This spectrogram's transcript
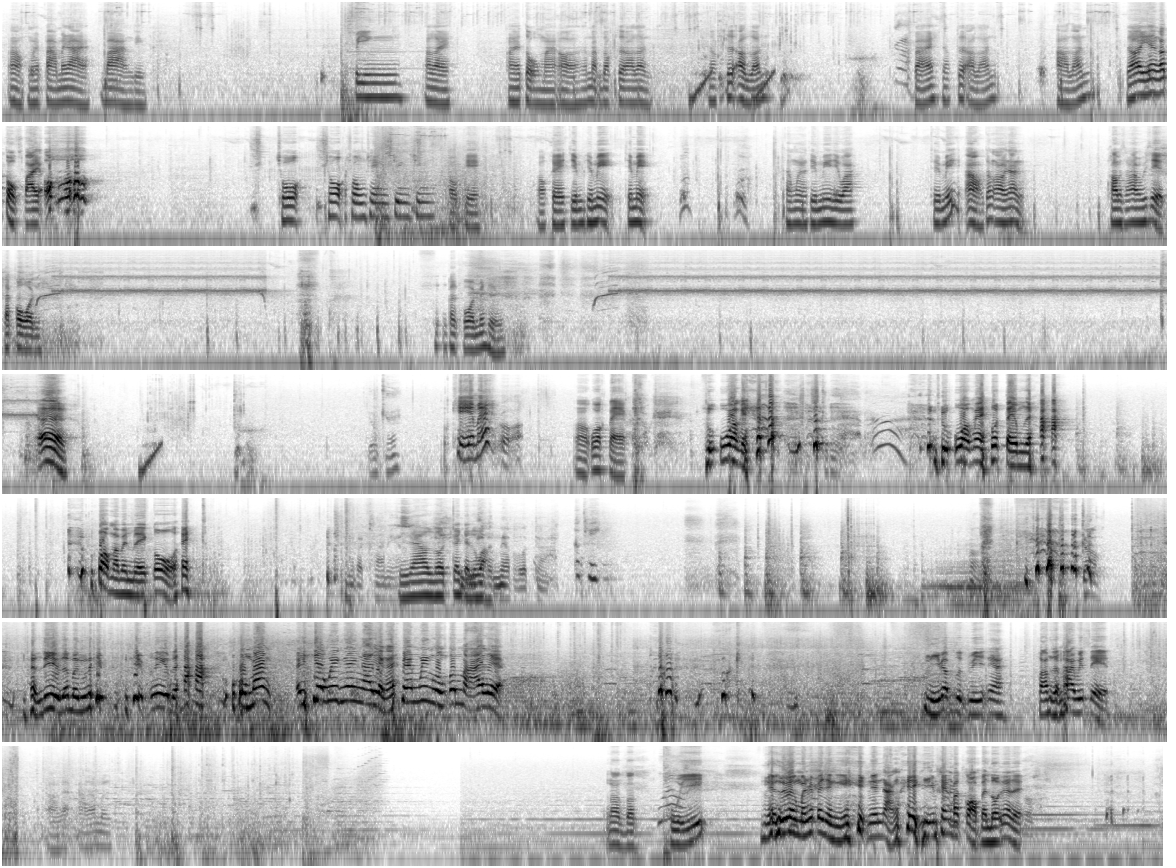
อ้าวทำไมปาไม่ได้ บ้าจริง ปิง อะไร ไรตกมาอ๋อสำหรับด็อกเตอร์อารันด็อกเตอร์อารันไปด็อกเตอร์อารันอารันแล้วไอ้นั่นก็ตกไปโอ้โหโชว์โชว์ชงเชงชิงชิงโอเคโอเคจิมเทมี่เทมี่ทำงานเทมี่ดีวะเทมี่อ้าวต้องเอาไอ้นั่นความสามารถพิเศษตะโกนตะโกนไม่ถึง เอ้ย You okay? โอเคไหมอ๋ออ้วกแตกหนูอ้วกไงหนูอ้วกแม่งโคตรเต็มเลย อ้วกมาเป็นเลโก้ Think about climbing us. แล้วรถก็จะ You ร่วง never, never look down. Okay. รีบแล้วมึงรีบรีบรีบเลยโอ้แม่งไอ้เหี้ยวิ่งง่ายไงอย่างไงแม่งวิ่งลงต้นไม้เลยหนีแบบสุดวิเนี่ยความสามารถพิเศษเอาละเอาละมึงเราเราถุยในเรื่องมันไม่เป็นอย่างนี้ในหนังไม่อย่างนี้แม่งประกอบเป็นรถเนี่ยเลย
